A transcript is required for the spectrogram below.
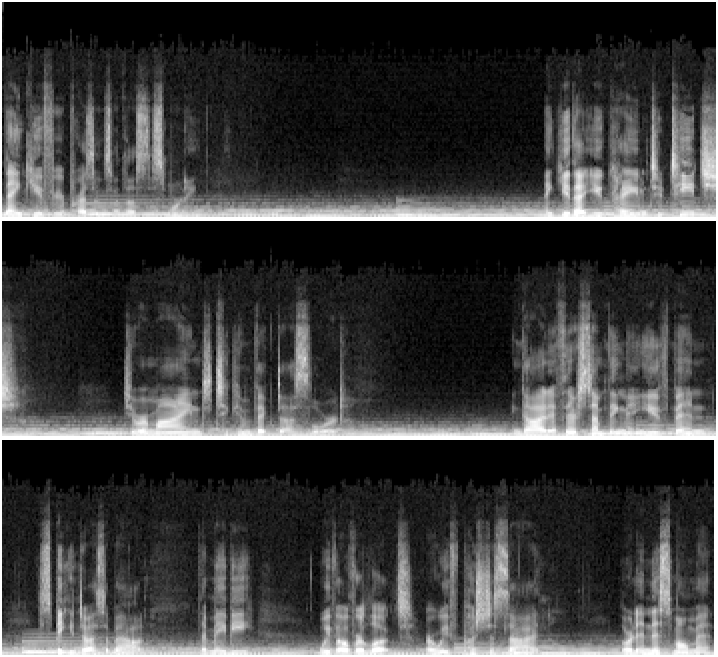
thank you for your presence with us this morning. Thank you that you came to teach, to remind, to convict us, Lord. And God, if there's something that you've been speaking to us about that maybe we've overlooked or we've pushed aside, Lord, in this moment,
